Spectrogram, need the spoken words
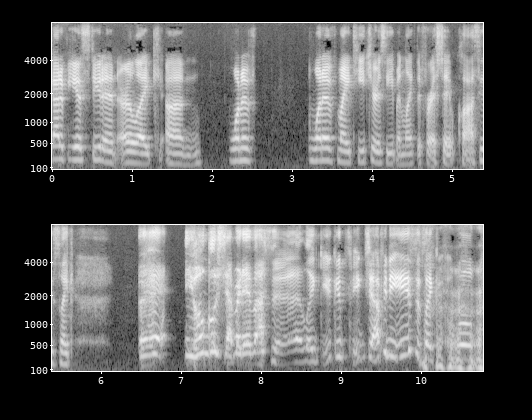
gotta be a student or like um one of one of my teachers even like the first day of class he's like eh, Nihongo. Like you can speak Japanese. It's like, well,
